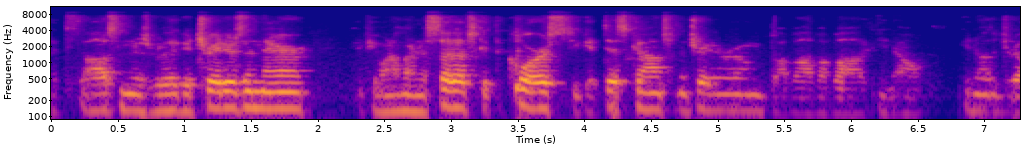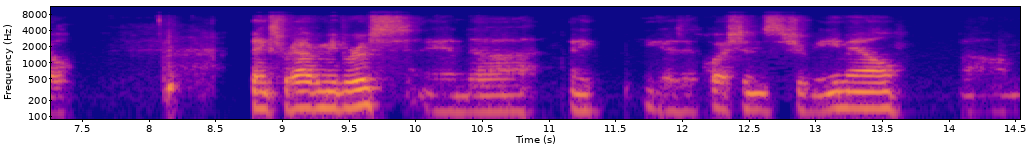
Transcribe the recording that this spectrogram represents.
It's awesome. There's really good traders in there. If you want to learn the setups, get the course. You get discounts from the trading room. Blah blah blah blah. You know, you know the drill. Thanks for having me, Bruce. And uh, any you guys have questions, shoot me an email. Um,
